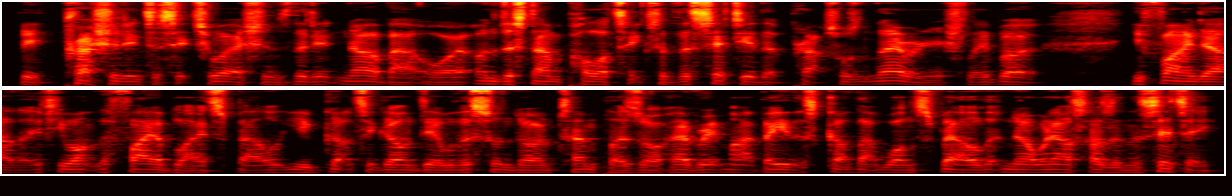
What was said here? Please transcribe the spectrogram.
be pressured into situations they didn't know about, or understand politics of the city that perhaps wasn't there initially. But you find out that if you want the Fireblade spell, you've got to go and deal with the Sun Dome Templars, or whoever it might be that's got that one spell that no one else has in the city.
